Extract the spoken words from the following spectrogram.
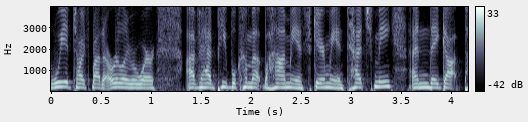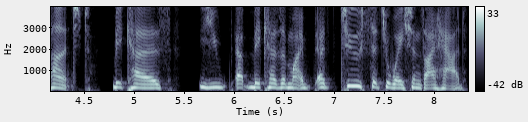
we had talked about it earlier where I've had people come up behind me and scare me and touch me and they got punched because you because of my uh, two situations I had.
